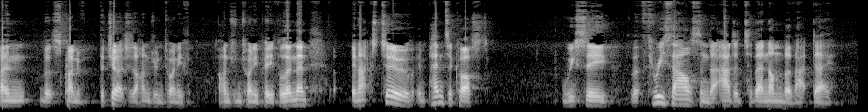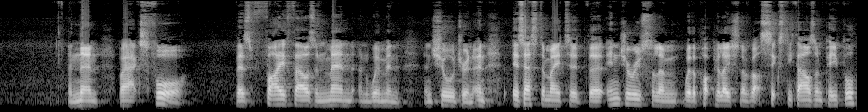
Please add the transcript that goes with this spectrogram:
And that's kind of, the church is 120, 120 people. And then in Acts 2, in Pentecost, we see that 3,000 are added to their number that day. And then by Acts 4, there's 5,000 men and women and children. And it's estimated that in Jerusalem, with a population of about 60,000 people,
